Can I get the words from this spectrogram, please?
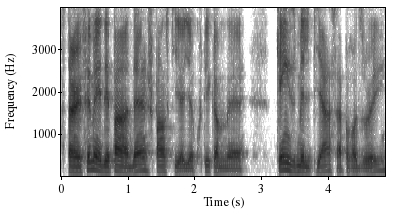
C'est un film indépendant. Je pense qu'il a, coûté comme euh, 15 000 à produire.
